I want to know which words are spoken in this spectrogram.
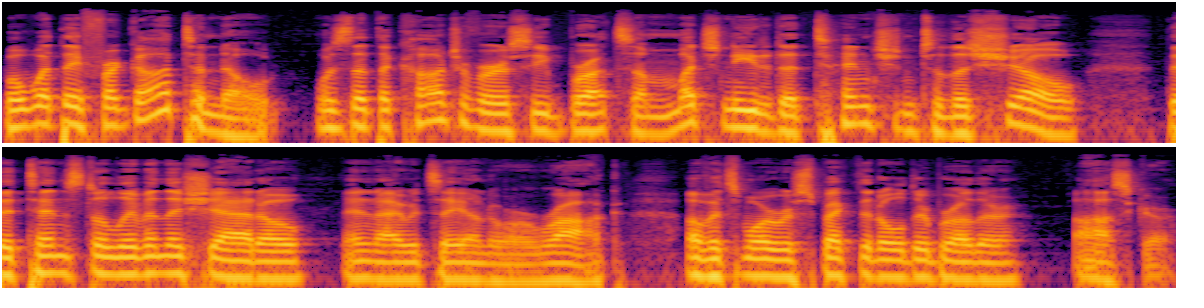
But what they forgot to note was that the controversy brought some much needed attention to the show that tends to live in the shadow, and I would say under a rock, of its more respected older brother, Oscar.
